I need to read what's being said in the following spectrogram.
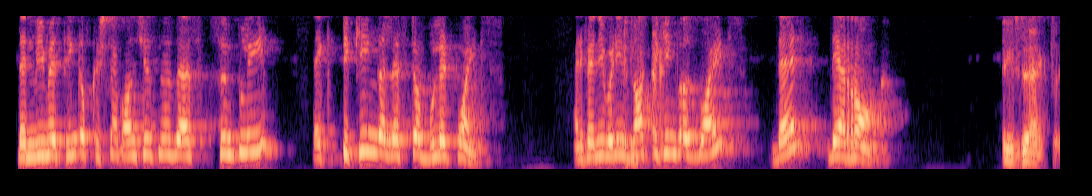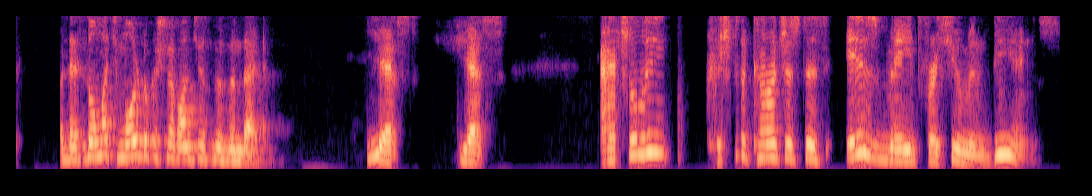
then we may think of Krishna consciousness as simply like ticking a list of bullet points. And if anybody is not ticking those points, then they are wrong. Exactly. But there's so much more to Krishna consciousness than that. Yes, yes. Actually, Krishna consciousness is made for human beings,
